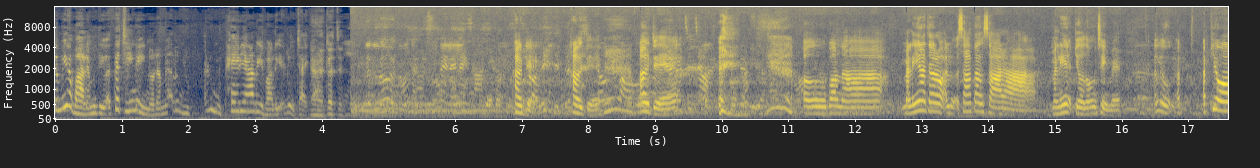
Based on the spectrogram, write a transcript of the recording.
တမီးကဘာလဲမသိဘူးအသက်ကြီးနေရင်တော့ဒါပေမဲ့အဲ့လိုမျိုးအဲ့လိုမျိုးဖဲပြားလေးပါလေအဲ့လိုကြိုက်တာအဲတက်ချင်ဒီလိုတော့နော်ဒါဒီစုနဲ့လဲလိုက်စားတယ်ဟုတ်တယ်ဟုတ်တယ်ဟုတ်တယ်ဟိုပေါ့နာမလင်းကကြတော့အဲ့လိုအစားတောက်စားတာမလင်းရဲ့အပျော်ဆုံးအချိန်ပဲ အဲ့လိုအအပျော်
